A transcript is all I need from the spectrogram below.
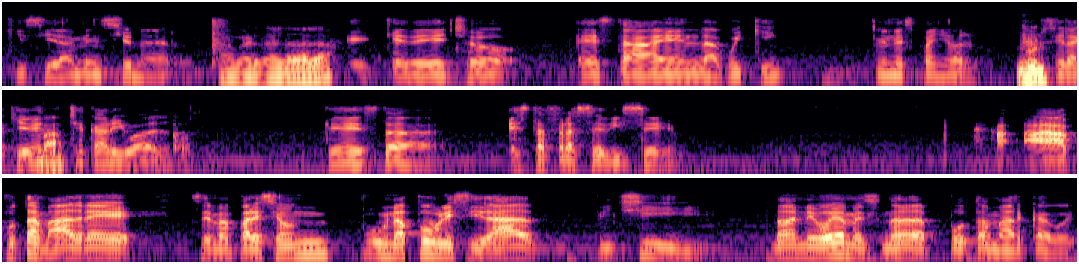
quisiera mencionar. A ver, dale, dale. Que, de hecho está en la wiki en español, por si la quieren checar igual. Que esta, esta frase dice: ah, ah, puta madre! Se me apareció una publicidad, pinche. No, ni voy a mencionar la puta marca, güey.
